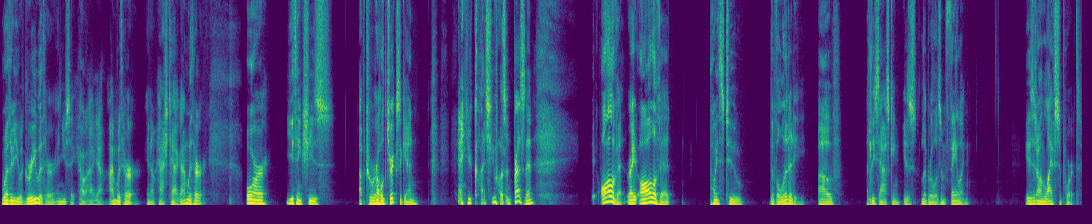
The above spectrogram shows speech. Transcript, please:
Whether you agree with her and you say, oh, yeah, I'm with her, you know, hashtag I'm with her, or you think she's up to her old tricks again and you're glad she wasn't president. All of it, right? All of it points to the validity of at least asking, is liberalism failing? Is it on life support?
